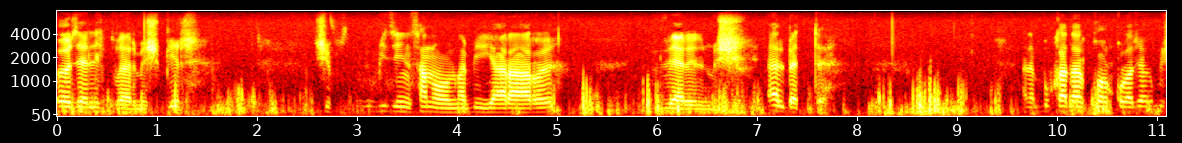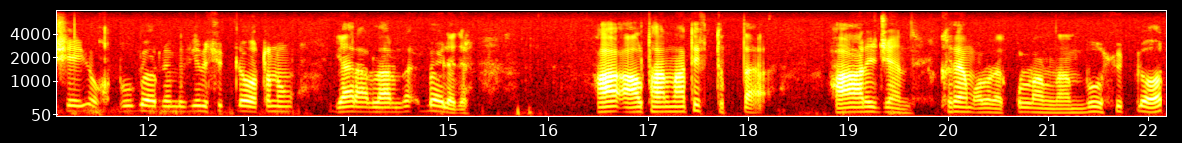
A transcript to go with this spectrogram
özellik vermiş. Bir çift, biz insanoğluna bir yararı verilmiş. Elbette. Yani bu kadar korkulacak bir şey yok. Bu gördüğümüz gibi sütlü otunun yararları böyledir. Ha, alternatif tıpta haricen krem olarak kullanılan bu sütlü ot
